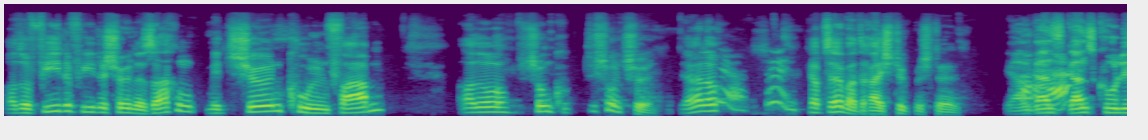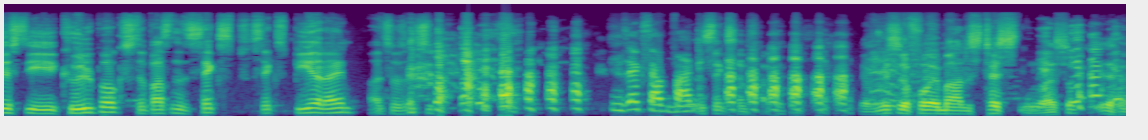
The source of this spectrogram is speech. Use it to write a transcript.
Also viele, viele schöne Sachen mit schönen, coolen Farben. Also schon, schon schön. Ja, doch. Ja, schön. Ich habe selber drei Stück bestellt. Ja, Aha. ganz, ganz cool ist die Kühlbox. Da passen sechs, sechs Bier rein. Also sechs, Ein Sechserpack. sechs am Tag. Wir müssen ja vorher mal alles testen, weißt du? Ja.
